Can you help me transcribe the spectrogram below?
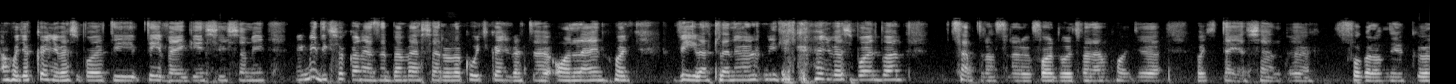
ahogy a könyvesbolti téveigés is, ami még mindig sokan ezekben vásárolok úgy könyvet online, hogy véletlenül még egy könyvesboltban számtalanszor előfordult velem, hogy, hogy teljesen fogalom nélkül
